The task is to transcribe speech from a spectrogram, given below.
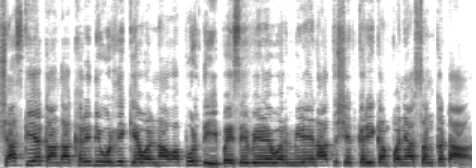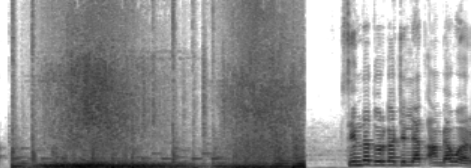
शासकीय कांदा खरेदी उर्दी केवळ नावापुरती पैसे वेळेवर मिळेनात शेतकरी कंपन्या संकटात. सिंधुदुर्ग जिल्ह्यात आंब्यावर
